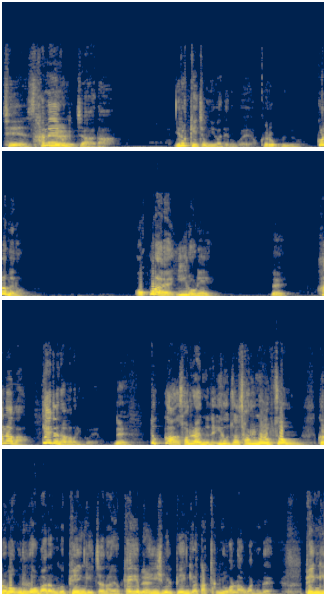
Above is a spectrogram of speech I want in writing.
제3의 네. 글자다. 이렇게 정리가 되는 거예요. 그렇군요. 그러면 옥구라의 이론이 네. 하나가 깨져나가 버린 거예요. 네. 뜻과 소리라 했는데 이거 소리는 없어. 음. 그러면 우리로 말하면 그 비행기 있잖아요. KF-21 네. 비행기가 딱 착륙하려고 하는데 비행기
